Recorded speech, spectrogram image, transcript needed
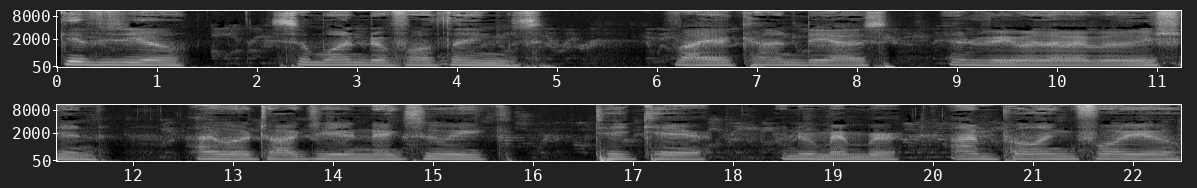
gives you some wonderful things via con Dios and Viva la Revolution. I will talk to you next week. Take care. And remember, I'm pulling for you.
